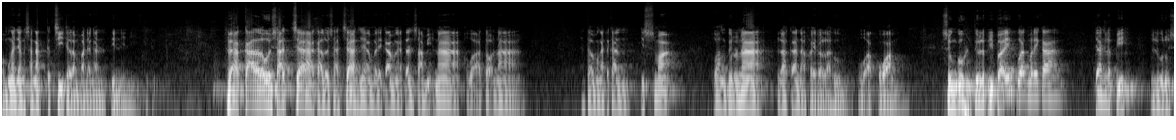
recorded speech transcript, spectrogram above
Omongan yang sangat keji dalam pandangan din ini. Gitu. Lah kalau saja, kalau saja yang mereka mengatakan sami'na wa atokna atau mengatakan isma wangdurna lakana khairalahum wa aqwam. Sungguh itu lebih baik buat mereka dan lebih lurus.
